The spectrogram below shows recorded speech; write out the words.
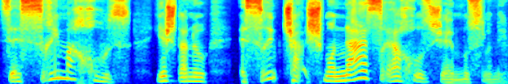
זה 20 אחוז, יש לנו 20, 18 אחוז שהם מוסלמים.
